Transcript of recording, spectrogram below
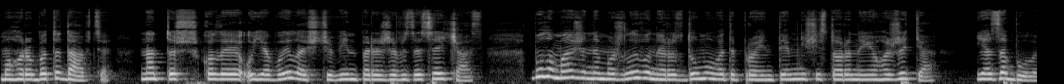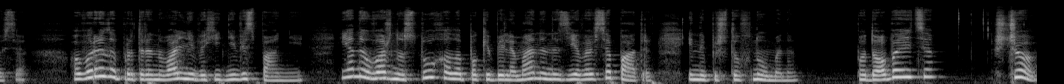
мого роботодавця, надто ж коли уявила, що він пережив за цей час. Було майже неможливо не роздумувати про інтимніші сторони його життя. Я забулася. Говорили про тренувальні вихідні в Іспанії. Я неуважно слухала, поки біля мене не з'явився Патрик і не підштовхнув мене. Подобається? Що?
